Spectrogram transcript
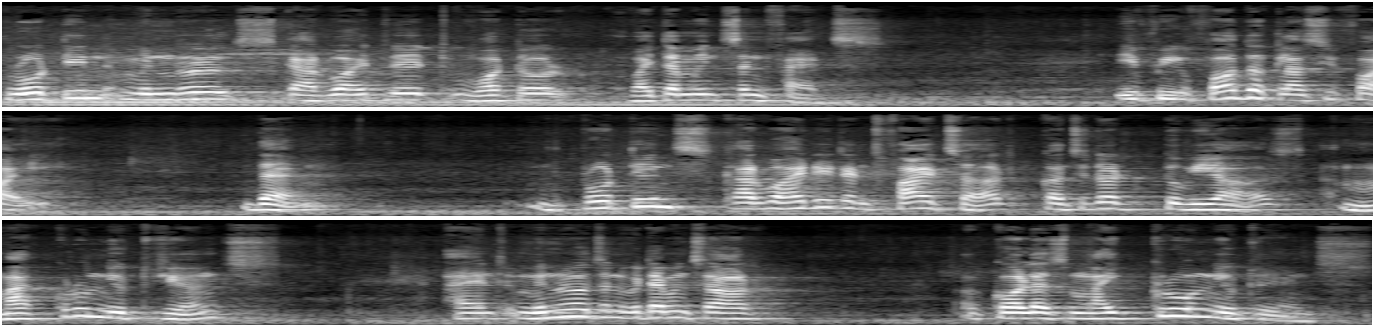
protein, minerals, carbohydrate, water, vitamins, and fats. If we further classify them, proteins, carbohydrate, and fats are considered to be as macronutrients, and minerals and vitamins are uh, called as micronutrients.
